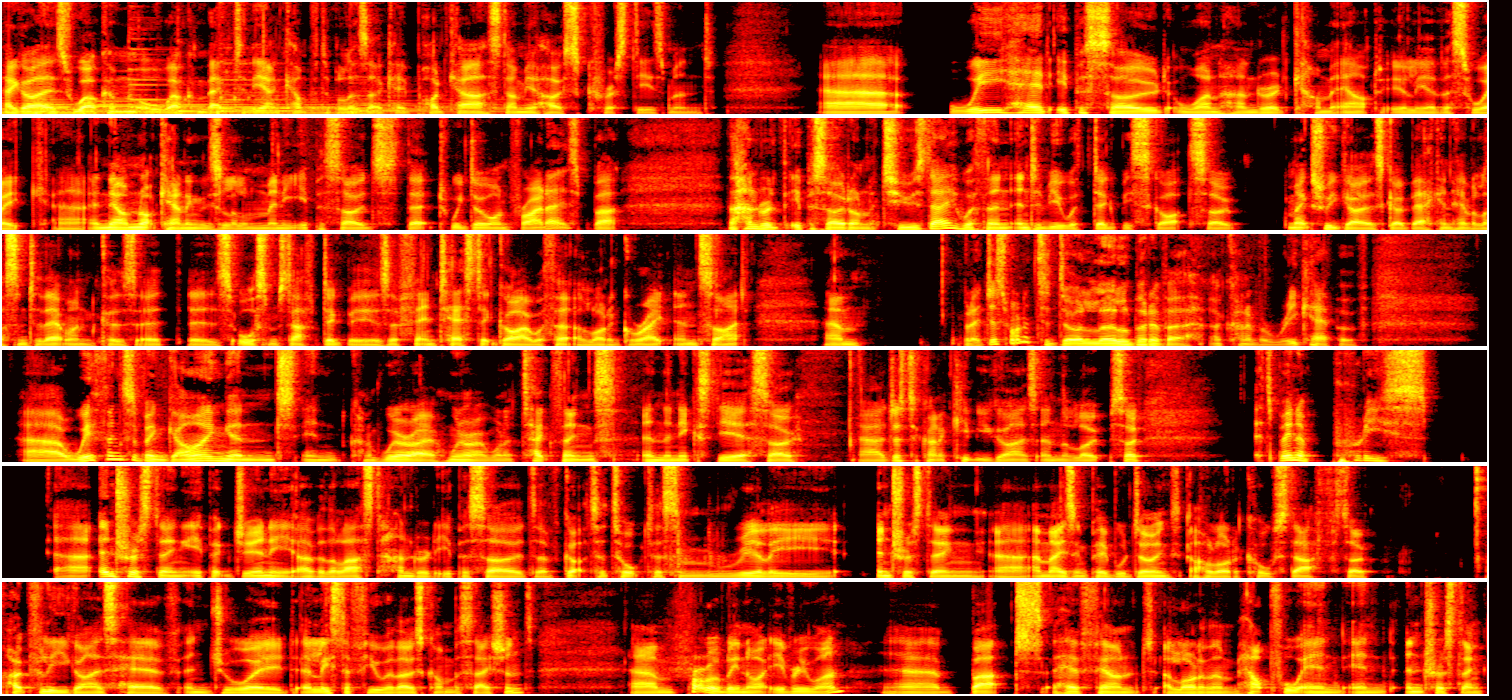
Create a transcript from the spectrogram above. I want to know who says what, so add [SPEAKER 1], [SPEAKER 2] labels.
[SPEAKER 1] Hey guys, welcome or welcome back to the Uncomfortable is Okay podcast. I'm your host, Chris Desmond. Uh, we had episode 100 come out earlier this week, uh, and now I'm not counting these little mini episodes that we do on Fridays, but the 100th episode on a Tuesday with an interview with Digby Scott. So make sure you guys go back and have a listen to that one because it is awesome stuff. Digby is a fantastic guy with a, a lot of great insight. Um, but I just wanted to do a little bit of a, a kind of a recap of uh, where things have been going and and kind of where I where I want to take things in the next year. So uh, just to kind of keep you guys in the loop. So it's been a pretty uh, interesting, epic journey over the last hundred episodes. I've got to talk to some really interesting, uh, amazing people doing a whole lot of cool stuff. So hopefully you guys have enjoyed at least a few of those conversations. Um, probably not everyone, uh, but have found a lot of them helpful and and interesting.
